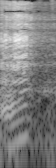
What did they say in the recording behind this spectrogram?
Yeah.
